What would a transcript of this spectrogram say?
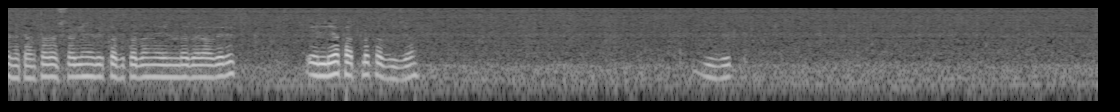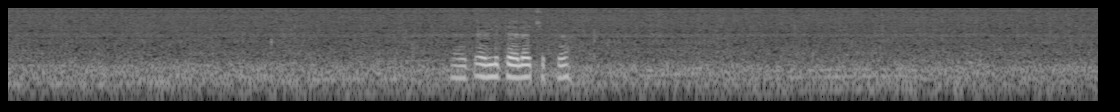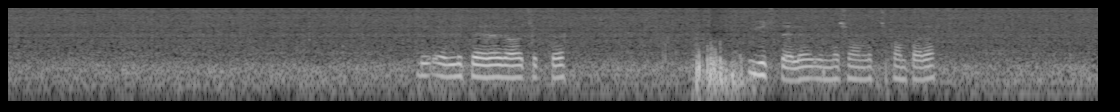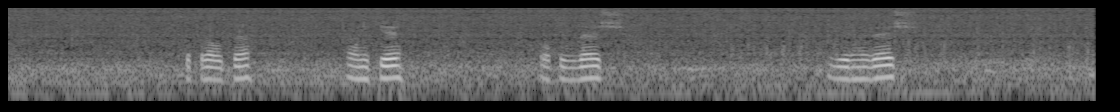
Evet arkadaşlar yine bir kazı kazan yayınında beraberiz. 50'ye katla kazıyacağım. Yüzük. Evet 50 TL çıktı. Bir 50 TL daha çıktı. 100 TL bunda şu anlık çıkan para. 06 12 35 25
